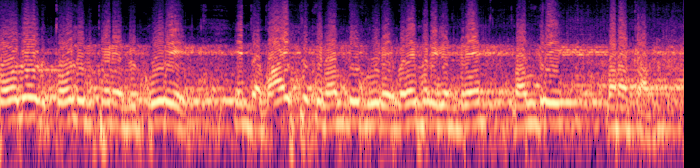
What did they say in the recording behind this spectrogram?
தோளோடு தோல் இருப்பேன் என்று கூறி இந்த வாய்ப்புக்கு நன்றி கூறி விடைபெறுகின்றேன். நன்றி வணக்கம்.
